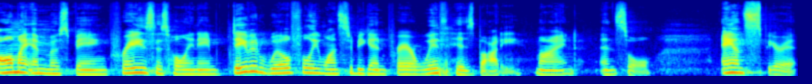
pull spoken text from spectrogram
all my inmost being, praise his holy name. David willfully wants to begin prayer with his body, mind, and soul, and spirit.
